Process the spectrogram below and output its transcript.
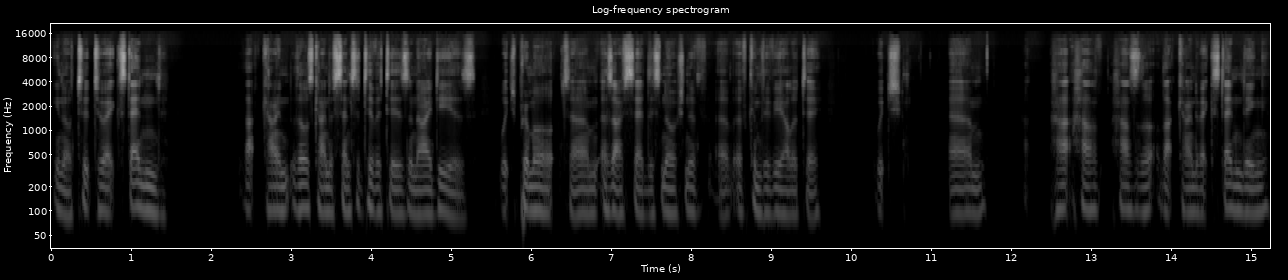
you know to to extend that kind those kind of sensitivities and ideas which promote, um, as I've said, this notion of of, of conviviality, which um, ha, ha, has the, that kind of extending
